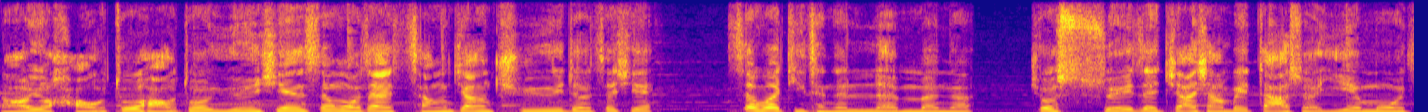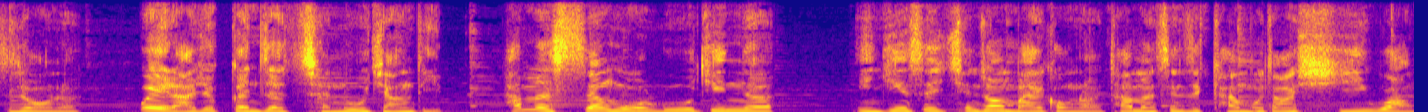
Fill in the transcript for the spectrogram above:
然后有好多好多原先生活在长江区域的这些社会底层的人们呢，就随着家乡被大水淹没之后呢，未来就跟着沉入江底。他们生活如今呢已经是千疮百孔了，他们甚至看不到希望，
